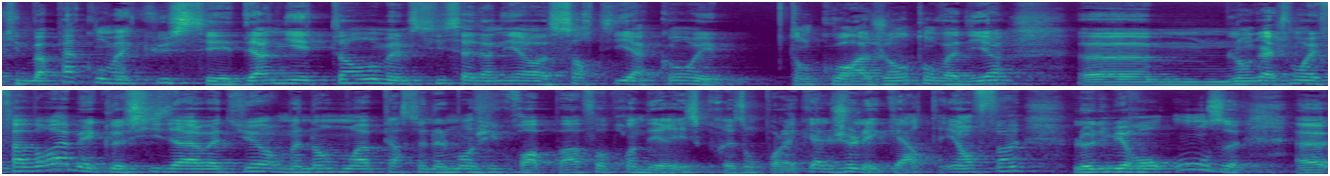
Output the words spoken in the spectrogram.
qui ne m'a pas convaincu ces derniers temps, même si sa dernière sortie à Caen est encourageante, on va dire. Euh, l'engagement est favorable avec le 6 à la voiture. Maintenant, moi, personnellement, j'y crois pas. faut prendre des risques, raison pour laquelle je l'écarte. Et enfin, le numéro 11, euh,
